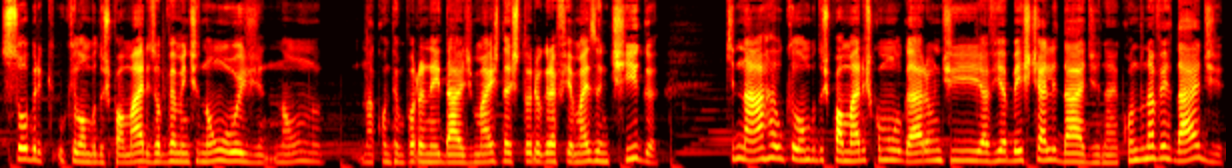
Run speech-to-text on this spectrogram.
sobre o Quilombo dos Palmares, obviamente não hoje, não no, na contemporaneidade, mas da historiografia mais antiga, que narra o Quilombo dos Palmares como um lugar onde havia bestialidade, né? Quando na verdade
